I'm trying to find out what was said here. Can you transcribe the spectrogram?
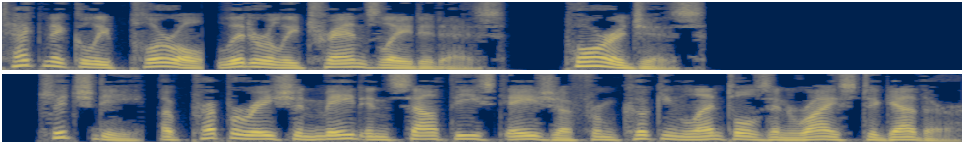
technically plural, literally translated as porridges. Khichdi, a preparation made in Southeast Asia from cooking lentils and rice together.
